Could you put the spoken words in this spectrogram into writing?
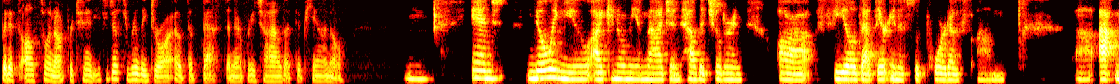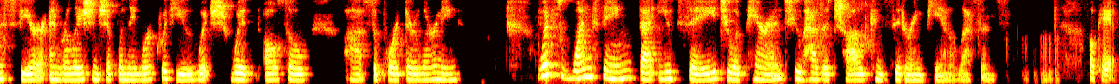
but it's also an opportunity to just really draw out the best in every child at the piano. Mm. And knowing you, I can only imagine how the children uh, feel that they're in a supportive um, uh, atmosphere and relationship when they work with you, which would also uh, support their learning. What's one thing that you'd say to a parent who has a child considering piano lessons? Okay,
